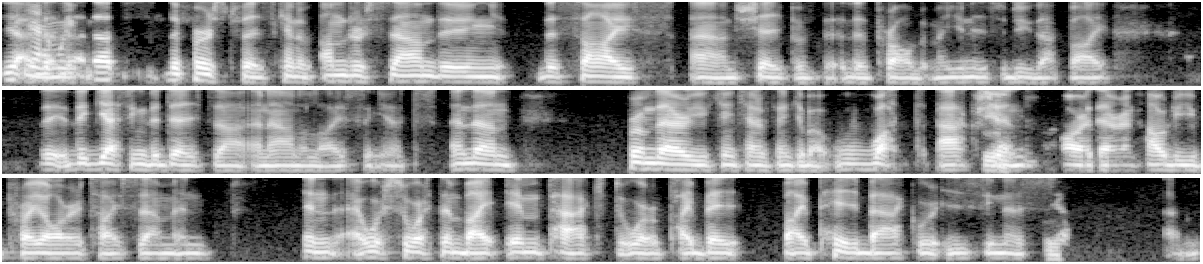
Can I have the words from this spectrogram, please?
Yeah, yeah th we... that's the first phase, kind of understanding the size and shape of the, the problem. And you need to do that by the, the getting the data and analyzing it. And then from there, you can kind of think about what actions yeah. are there and how do you prioritize them and, and or sort them by impact or by, by payback or easiness. Yeah. Um,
